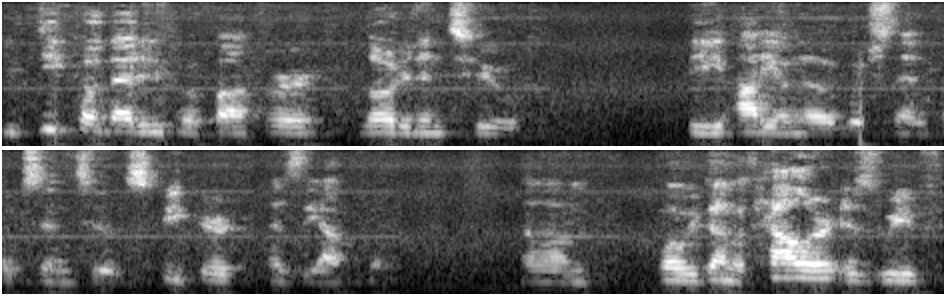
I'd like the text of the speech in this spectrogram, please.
You decode that into a buffer, load it into the audio node, which then hooks into the speaker as the output. Um, what we've done with Howler is we've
